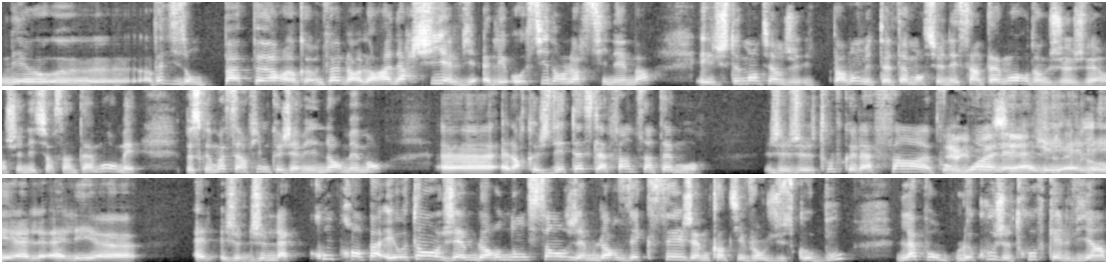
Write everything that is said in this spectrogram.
mais euh, en fait, ils ont pas peur. Encore une fois, leur, leur anarchie, elle, elle est aussi dans leur cinéma. Et justement, tiens, je- pardon, mais tu as mentionné Saint-Amour, donc je, je vais enchaîner sur Saint-Amour, mais parce que moi, c'est un film que j'aime énormément, euh, alors que je déteste la fin de Saint-Amour. Je, je trouve que la fin, pour Ah oui, moi, moi elle, est- aussi, elle, est, elle est, elle, elle est, euh, je, ne la comprends pas. Et autant j'aime leur non-sens, j'aime leurs excès, j'aime quand ils vont jusqu'au bout. Là, pour le coup, je trouve qu'elle vient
